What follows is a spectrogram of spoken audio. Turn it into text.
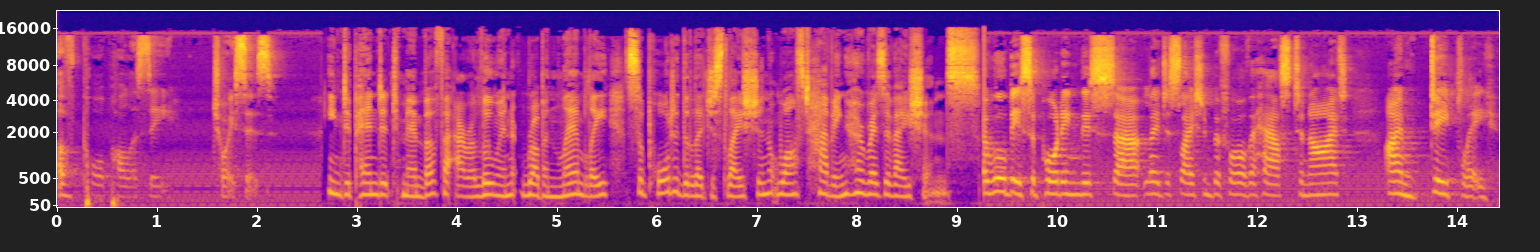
of poor policy choices. Independent member for Araluen, Robyn Lambley, supported the legislation whilst having her reservations. I will be supporting this uh, legislation before the House tonight. I'm deeply,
